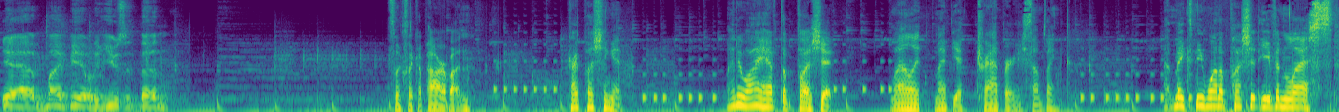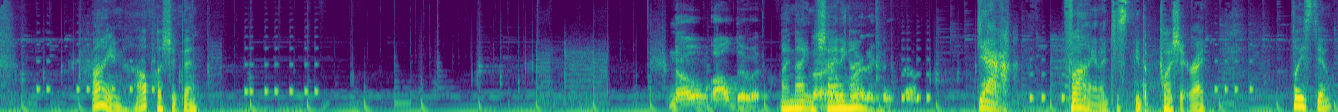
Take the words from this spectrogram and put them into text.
Yeah, might be able to use it then. This looks like a power button. Try pushing it. Why do I have to push it? Well, it might be a trapper or something. That makes me want to push it even less. Fine, I'll push it then. No, I'll do it. My knight in Sorry, shining armor. writing it down. Yeah, fine. I just need to push it, right? Please do.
